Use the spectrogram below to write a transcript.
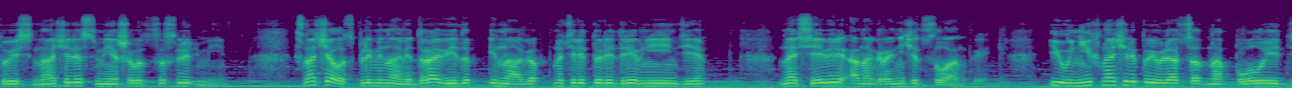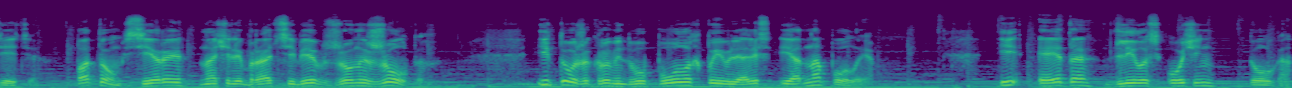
то есть начали смешиваться с людьми. Сначала с племенами дравидов и нагов на территории Древней Индии. На севере она граничит с Ланкой. И у них начали появляться однополые дети. Потом серые начали брать себе в жены желтых. И тоже, кроме двуполых, появлялись и однополые – и это длилось очень долго.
